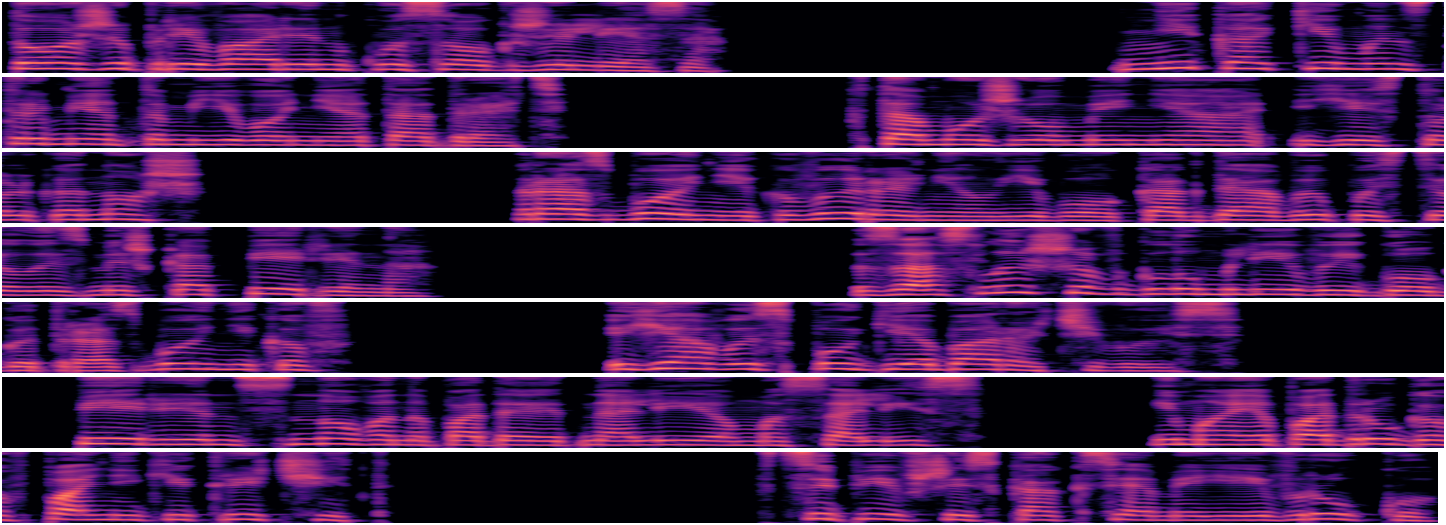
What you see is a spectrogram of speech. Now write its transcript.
тоже приварен кусок железа. Никаким инструментом его не отодрать. К тому же у меня есть только нож. Разбойник выронил его, когда выпустил из мешка перина. Заслышав глумливый гогот разбойников, я в испуге оборачиваюсь. Перин снова нападает на Лиама Салис, и моя подруга в панике кричит. Вцепившись когтями ей в руку,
